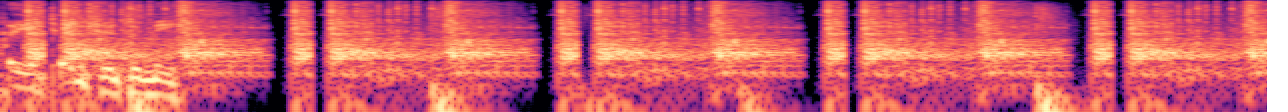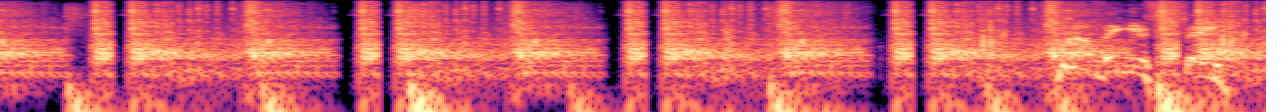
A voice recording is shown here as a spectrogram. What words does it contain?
Pay attention to me. Nothing is safe.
